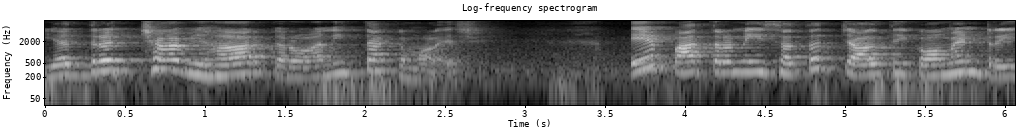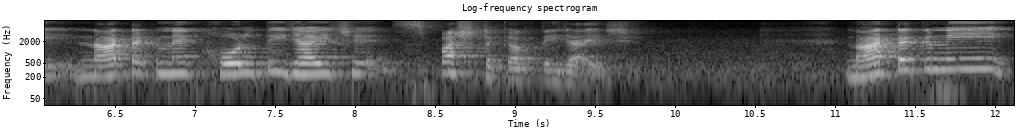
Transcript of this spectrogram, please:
યદ્રચ્છા વિહાર કરવાની તક મળે છે. એ પાત્રની સતત ચાલતી કોમેન્ટ્રી નાટકને ખોલતી જાય છે, સ્પષ્ટ કરતી જાય છે. નાટકની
